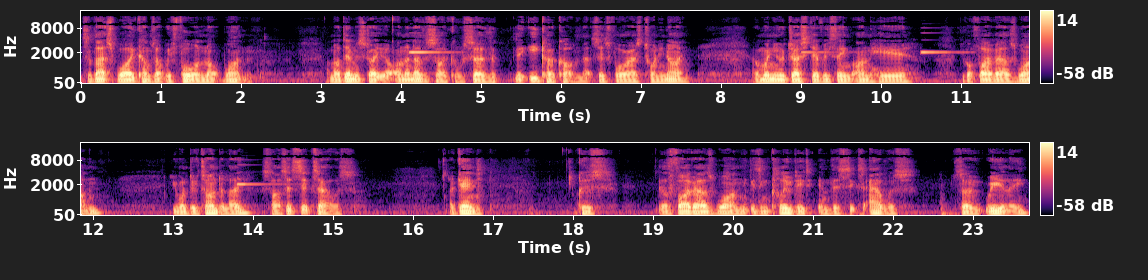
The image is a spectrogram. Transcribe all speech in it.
so that's why it comes up with four not one and I'll demonstrate it on another cycle. So the, the Eco Cotton, that says 4 hours 29. And when you adjust everything on here, you've got 5 hours 1. You want to do time delay, starts at 6 hours. Again, because the 5 hours 1 is included in this 6 hours. So really,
